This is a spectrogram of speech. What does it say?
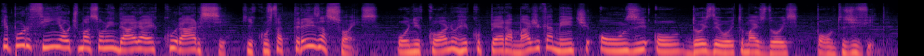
E por fim, a última ação lendária é Curar-se, que custa 3 ações. O unicórnio recupera magicamente 11 ou 2d8 mais 2 pontos de vida.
